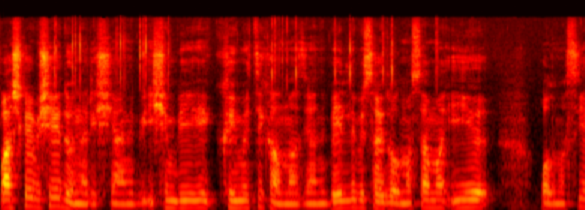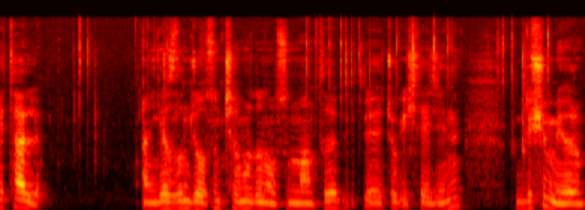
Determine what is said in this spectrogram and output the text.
başka bir şeye döner iş yani. Bir işin bir kıymeti kalmaz yani. Belli bir sayıda olması ama iyi olması yeterli. Hani yazılımcı olsun, çamurdan olsun mantığı e, çok işleyeceğini düşünmüyorum.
